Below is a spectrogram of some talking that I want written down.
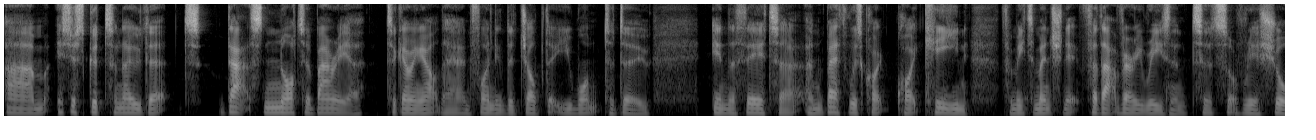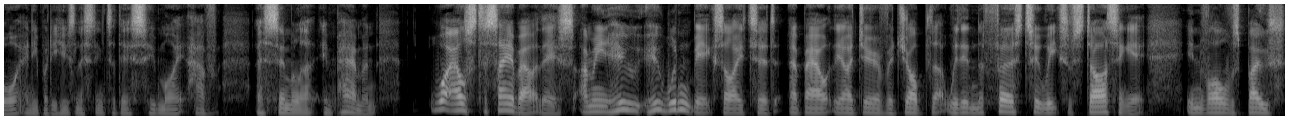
um, it's just good to know that that's not a barrier to going out there and finding the job that you want to do. in the theatre, and Beth was quite quite keen for me to mention it for that very reason to sort of reassure anybody who's listening to this who might have a similar impairment. What else to say about this? I mean, who who wouldn't be excited about the idea of a job that within the first two weeks of starting it involves both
